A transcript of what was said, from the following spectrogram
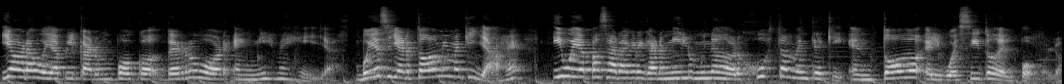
Y ahora voy a aplicar un poco de rubor en mis mejillas. Voy a sellar todo mi maquillaje y voy a pasar a agregar mi iluminador justamente aquí, en todo el huesito del pómulo.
